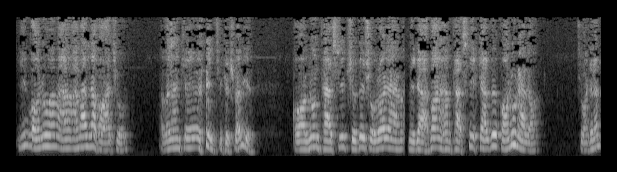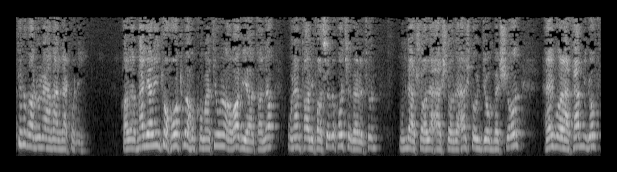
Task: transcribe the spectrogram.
این قانون هم عمل نخواهد شد. اولا که این چه کشوریه؟ قانون تصویب شده شورای نگهبان هم تصدیق کرده قانون الان. شما که نمی‌تونه قانون عمل نکنی. حالا مگر اینکه حکم حکومتی اون آقا بیاد؟ حالا اونم تالی فاسد خودشه داره چون اون در سال 88 که اون جنبش شد هی مرتب می‌گفت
